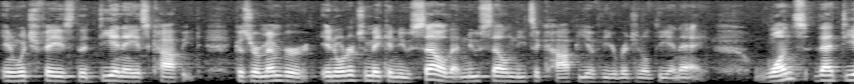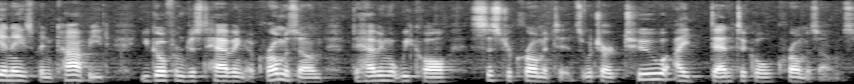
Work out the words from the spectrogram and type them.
in which phase the DNA is copied. Because remember, in order to make a new cell, that new cell needs a copy of the original DNA. Once that DNA has been copied, you go from just having a chromosome to having what we call sister chromatids, which are two identical chromosomes.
